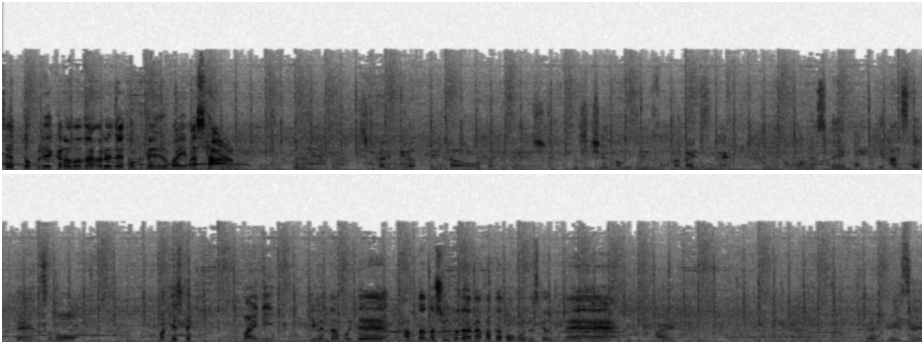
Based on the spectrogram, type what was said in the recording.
セットプレーからの流れで得点奪いました。しっかり狙っていた大谷選手、そしてシュートの技術も高いですね。そうですね今季初得点、そのまあ、決して前にディフェンダーもいて簡単なシュートではなかったと思うんですけどもね。はい、しっかり冷静に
